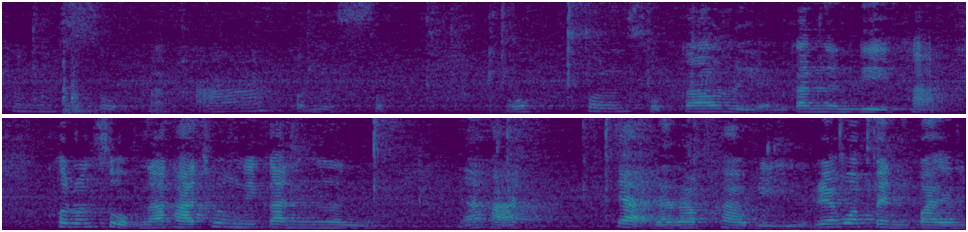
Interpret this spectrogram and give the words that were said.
คนวันศุกร์นะคะ คนวันศุกร์โอ้คนวันศุกร์เก้าเหรียญ การเงินดีค่ะ คนวันศุกร์นะคะ ช่วงนี้การเงิน นะคะ จะได้รับข่าวดี เรียกว่าเป็นไปใน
